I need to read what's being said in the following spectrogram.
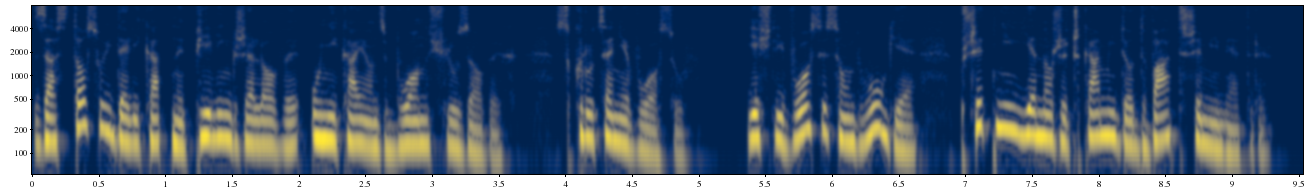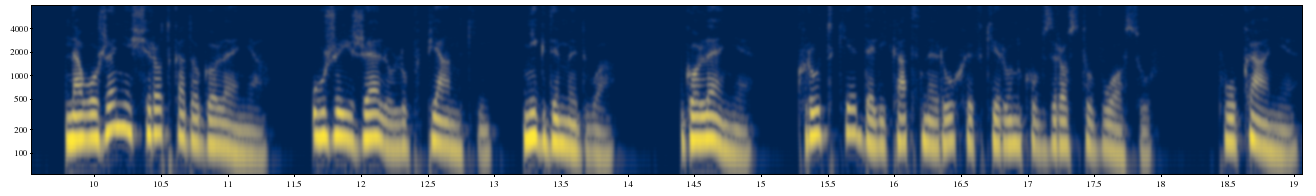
zastosuj delikatny peeling żelowy, unikając błon śluzowych. Skrócenie włosów. Jeśli włosy są długie, przytnij je nożyczkami do 2-3 mm. Nałożenie środka do golenia. Użyj żelu lub pianki, nigdy mydła. Golenie. Krótkie, delikatne ruchy w kierunku wzrostu włosów. Płukanie.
